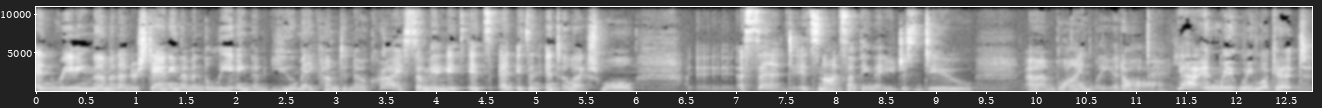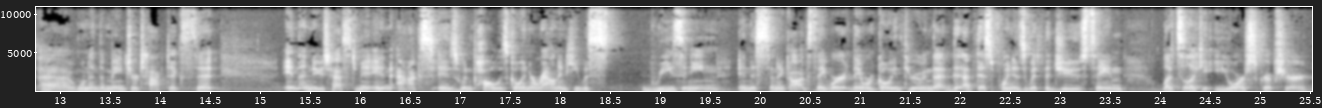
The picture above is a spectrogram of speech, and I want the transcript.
in reading them and understanding them and believing them, you may come to know Christ." So it, mm-hmm. it's it's an, it's an intellectual assent. It's not something that you just do um, blindly at all. Yeah, and we, we look at uh, one of the major tactics that in the New Testament, in Acts, is when Paul was going around and he was reasoning in the synagogues. They were they were going through, and that at this point is with the Jews saying, "Let's look at your scripture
